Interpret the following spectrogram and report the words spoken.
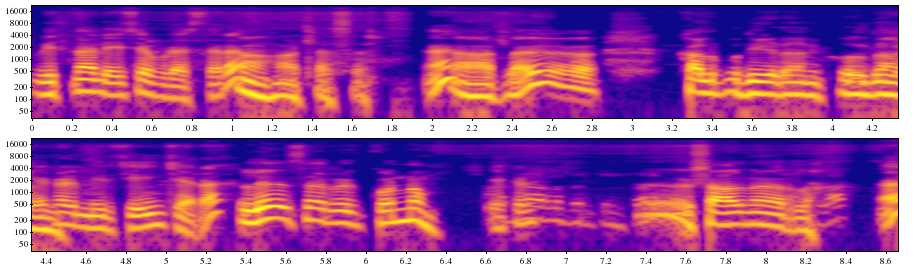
విత్తనాలు వేసేప్పుడు వేస్తారా? అట్లా సార్. అట్లా కలుపు తీయడానికి మీరు చేయించారా? లేదు సార్ కొన్నాం. ఎక్కడ? షాద్నగర్లో ఆ?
